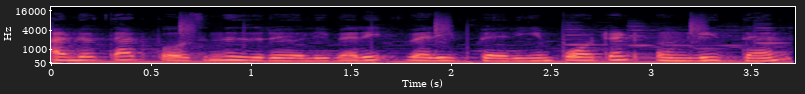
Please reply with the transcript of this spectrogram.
And if that person is really very very very important only then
